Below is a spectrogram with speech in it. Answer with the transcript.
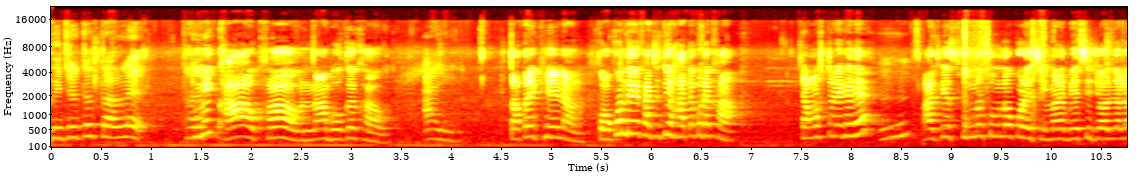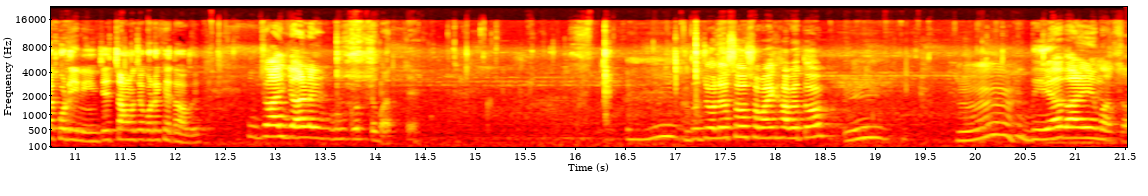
ভেজে তো তাহলে তুমি খাও খাও না বউকে খাও। তাড়াতাড়ি খেয়ে নাও। কখন থেকে খাচ্ছি তুই হাতে করে খা। চামচটা রেখে দে। আজকে শুকনো শুকনো করেছি মানে বেশি জল জলে করিনি যে চামচে করে খেতে হবে। জল জল করতে পারতে। তো চলে এসো সবাই খাবে তো? হুম। বিয়ে বাড়ির মতো।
